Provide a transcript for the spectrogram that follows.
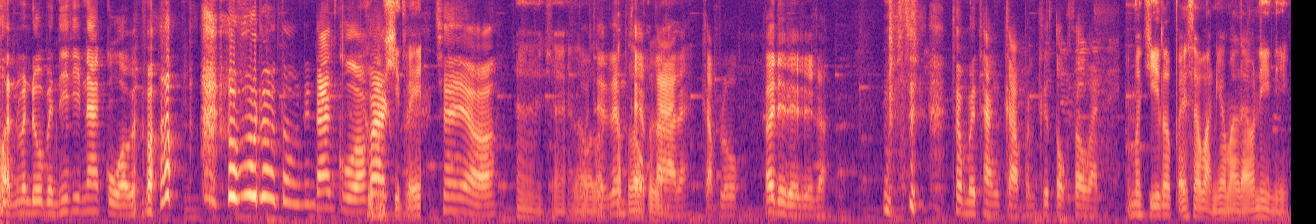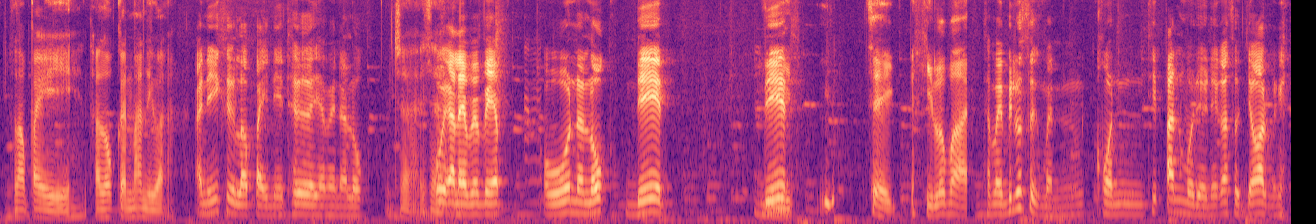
วรรค์มันดูเป็นที่ที่น่ากลัวแบบว่าพูดตรงๆนี่น่ากลัวมาก คิดไว้ ใช่เหรอใช่ใช่เราโอ้เราแต่เริ่กลัมบแสโลบกเลตายแล้วกลับโลกเอ้ยเดี๋ยวเดี๋ยวเดี๋ยวทำไมทางกลับมันคือตกสวรรค์เมื่อกี้เราไปสวรรค์กันมาแล้วนี่นี่เราไปนรกกันบ้างดีกว่า อันนี้คือเราไปเนเธอร์ใช่ไหมนรกใช่ใช่โอ้ยอะไรเว็บๆโอ้นรกเดทเดทเจกฮิโรบายทำไมไม่รู้สึกเหมือนคนที่ปั้นโมเดลนี้ก็สุดยอดเหมือนกัน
